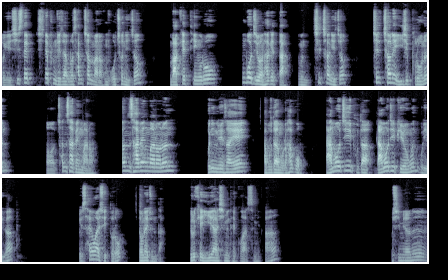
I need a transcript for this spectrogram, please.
여기 시제, 시제품 제작으로 3천만 원, 그럼 5천이죠? 마케팅으로 홍보 지원하겠다. 그러면 7천이죠? 7천의 20%는 어, 1,400만 원. 1,400만 원은 본인 회사에 자부담으로 하고 나머지 부담, 나머지 비용은 우리가 사용할 수 있도록 지원해 준다. 이렇게 이해하시면 될 것 같습니다. 보시면은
